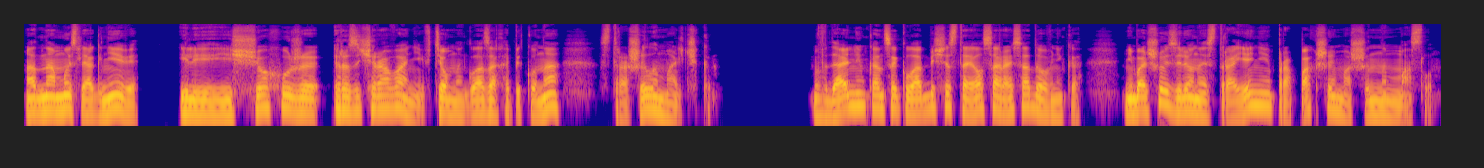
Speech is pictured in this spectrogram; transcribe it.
Одна мысль о гневе, или еще хуже, разочаровании в темных глазах опекуна страшила мальчика. В дальнем конце кладбища стоял сарай садовника, небольшое зеленое строение, пропахшее машинным маслом.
